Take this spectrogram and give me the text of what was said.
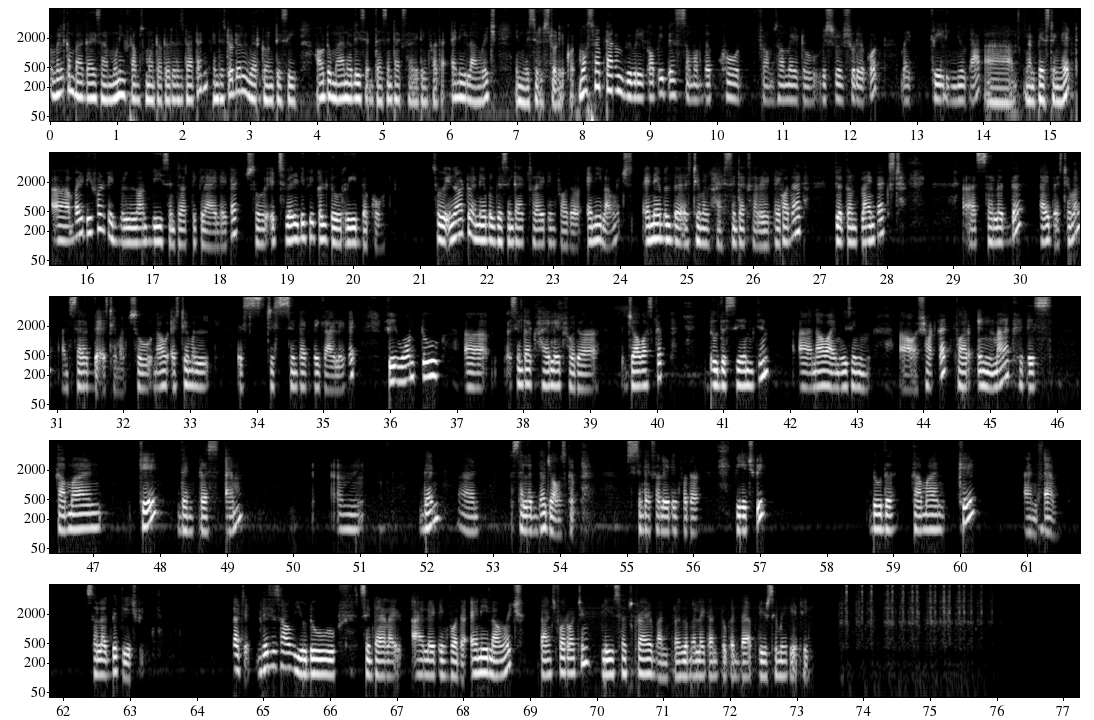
Welcome back guys, I'm Muni from smarttutorials.net. In this tutorial we are going to see how to manually set the syntax highlighting for the any language in Visual Studio Code. Most of the time we will copy paste some of the code from somewhere to Visual Studio Code by creating new tab uh, and pasting it. Uh, by default it will not be syntactically highlighted so it's very difficult to read the code. So in order to enable the syntax highlighting for the any language, enable the HTML syntax highlighting. For that, click on plain text uh, select the type HTML and select the HTML. So now HTML is just syntactic highlighted. If you want to uh, syntax highlight for the JavaScript, do the same thing. Uh, now I'm using uh, shortcut for in Mac it is Command K then press M um, then uh, select the JavaScript syntax highlighting for the PHP do the command K and M. Select the PHP that's it. This is how you do syntax highlighting for the any language. Thanks for watching. Please subscribe and press the bell icon to get the updates immediately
